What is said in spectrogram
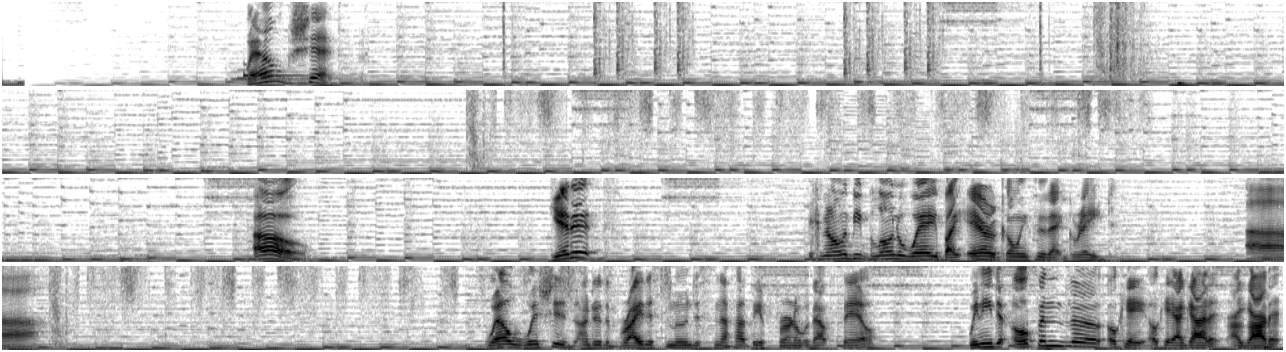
Well, shit. Oh. Get it? It can only be blown away by air going through that grate. Ah. Well wishes under the brightest moon to snuff out the inferno without fail. We need to open the. Okay, okay, I got it. I got it.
